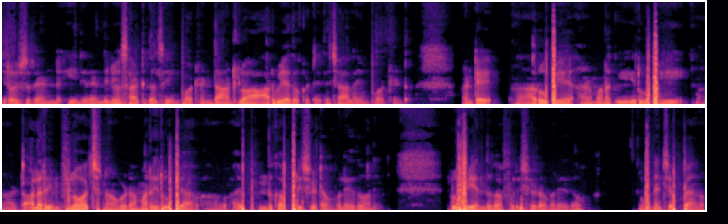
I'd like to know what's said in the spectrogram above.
ఈరోజు రెండు ఈ రెండు న్యూస్ ఆర్టికల్స్ ఇంపార్టెంట్. దాంట్లో ఆర్బీఐది అయితే చాలా ఇంపార్టెంట్. అంటే ఆ రూపీ మనకి ఈ రూపీ డాలర్ ఇన్ఫ్లో వచ్చినా కూడా మరి రూపీ ఎందుకు అప్రిషియేట్ అవ్వలేదు అని. రూపీ ఎందుకు అప్రిషియేట్ అవ్వలేదో ఇప్పుడు నేను చెప్పాను.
